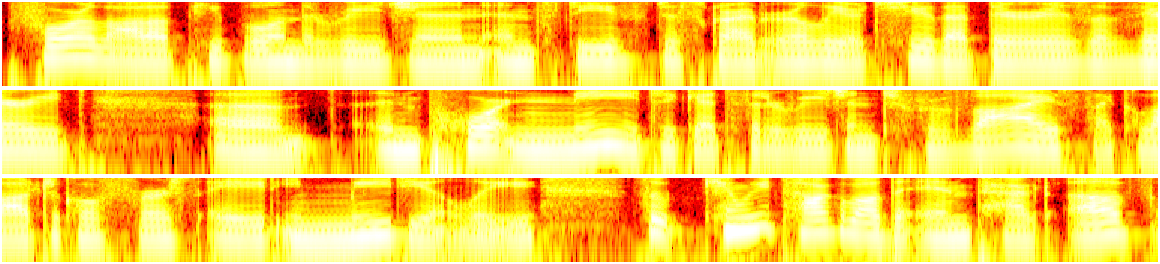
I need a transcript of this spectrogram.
for a lot of people in the region. And Steve described earlier, too, that there is a very uh, important need to get to the region to provide psychological first aid immediately. So, can we talk about the impact of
